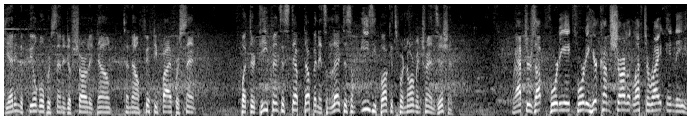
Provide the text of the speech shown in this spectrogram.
getting the field goal percentage of Charlotte down to now 55%. But their defense has stepped up and it's led to some easy buckets for Norman transition. Raptors up 48 40. Here comes Charlotte left to right in the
